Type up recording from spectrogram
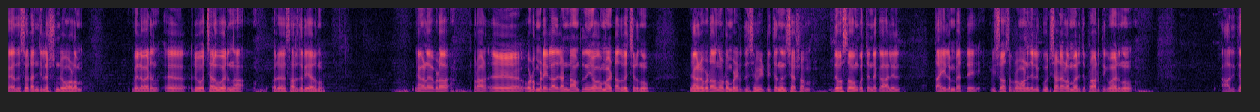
ഏകദേശം ഒരു അഞ്ച് ലക്ഷം രൂപയോളം വില വരുന്ന രൂപ ചിലവ് വരുന്ന ഒരു സർജറി ആയിരുന്നു. ഞങ്ങൾ ഇവിടെ പ്രാ ഉടമ്പടിയിൽ അത് രണ്ടാമത്തെ നിയോഗമായിട്ട് അത് വെച്ചിരുന്നു. ഞങ്ങളിവിടെ വന്ന് ഉടമ്പടി എടുത്ത് വീട്ടിൽ ചെന്നതിന് ശേഷം ദിവസവും കൊച്ചിന്റെ കാലിൽ തൈലം പറ്റി വിശ്വാസ പ്രമാണം ചൊല്ലി കുരിശടയാളം വരച്ച് പ്രാർത്ഥിക്കുമായിരുന്നു. ആദ്യത്തെ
